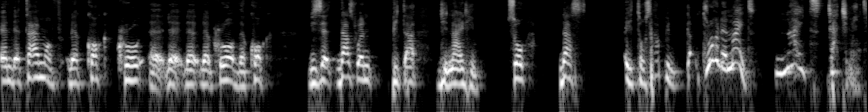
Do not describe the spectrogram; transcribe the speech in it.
and the time of the cock crow, uh, the, the, the crow of the cock, he said that's when Peter denied him. So that's it was happening throughout the night. Night judgment.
